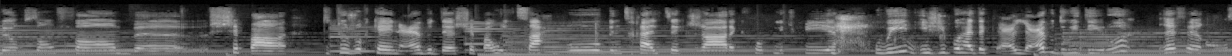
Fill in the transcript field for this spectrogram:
leurs enfants, ben, je sais pas, توجور كاين عبد شيبا ولد صاحبو بنت خالتك جارك خوك الكبير وين يجيبوا هذاك العبد ويديروه؟ ريفيرونس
